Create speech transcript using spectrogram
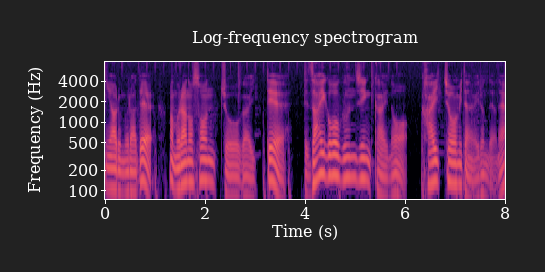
にある村で、まあ、村の村長がいてで在郷軍人会の会長みたいなのがいるんだよね。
